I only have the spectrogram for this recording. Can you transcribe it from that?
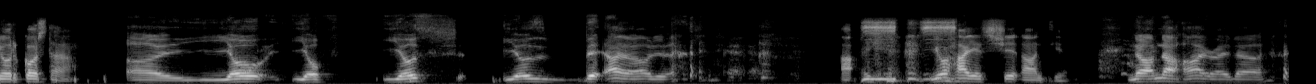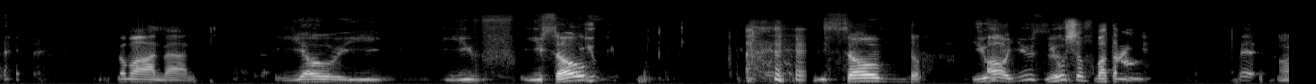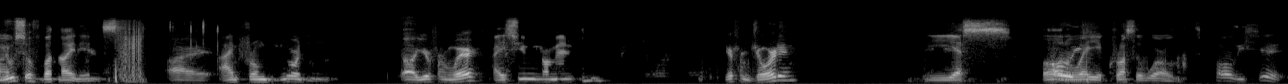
Your Costa. Uh, yo, yo, yo's. Bit, I don't know. Uh, you're high as shit, aren't you? no, I'm not high right now. Come on, man. Yo, you, you, you so, You- you so. You, Oh, Yusuf. Yusuf Bataini. All Yusuf Bataini, yes. right. I'm from Jordan. Oh, you're from where? I assume you're American? You're from Jordan. Yes. All Holy the way across the world. Holy shit.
